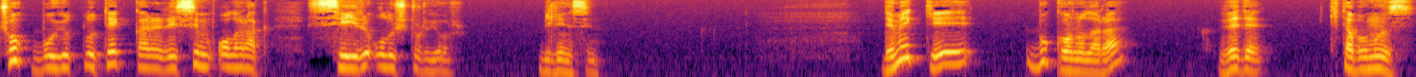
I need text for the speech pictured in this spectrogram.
çok boyutlu tek kare resim olarak seyri oluşturuyor bilinsin. Demek ki bu konulara ve de kitabımız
